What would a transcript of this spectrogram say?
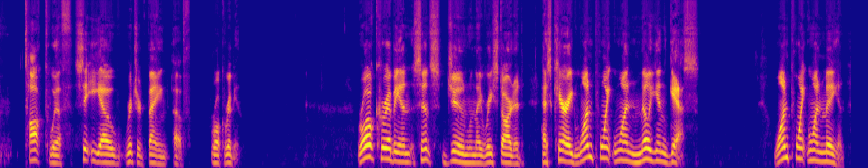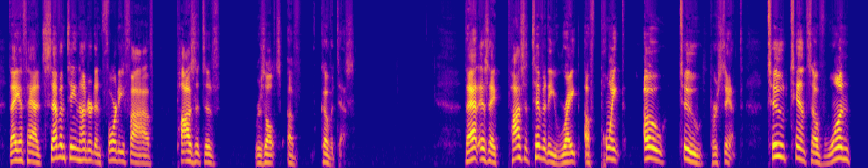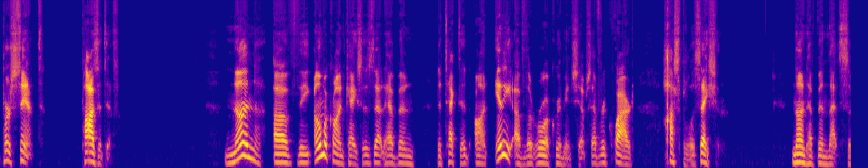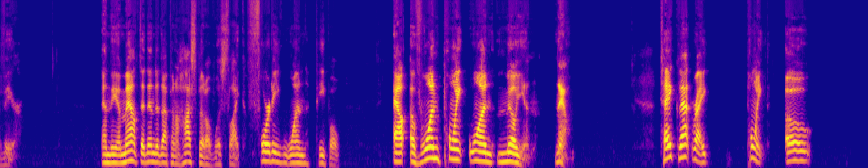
talked with CEO Richard Fain of Royal Caribbean. Royal Caribbean, since June when they restarted, has carried 1.1 million guests. 1.1 million. They have had 1,745 positive results of COVID tests. That is a positivity rate of 0.02%, two tenths of 1% positive none of the Omicron cases that have been detected on any of the Royal Caribbean ships have required hospitalization. None have been that severe. And the amount that ended up in a hospital was like 41 people out of 1.1 million. Now, take that rate, point oh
